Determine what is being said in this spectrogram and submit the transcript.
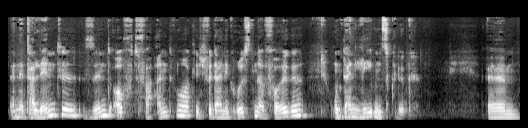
deine Talente sind oft verantwortlich für deine größten Erfolge und dein Lebensglück. Ähm,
